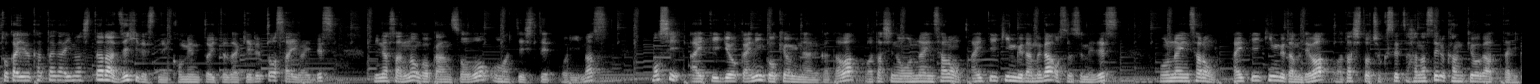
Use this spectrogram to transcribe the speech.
とかいう方がいましたら、ぜひですね、コメントいただけると幸いです。皆さんのご感想をお待ちしております。もし IT 業界にご興味のある方は、私のオンラインサロン IT キングダムがおすすめです。オンラインサロン IT キングダムでは、私と直接話せる環境があったり、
